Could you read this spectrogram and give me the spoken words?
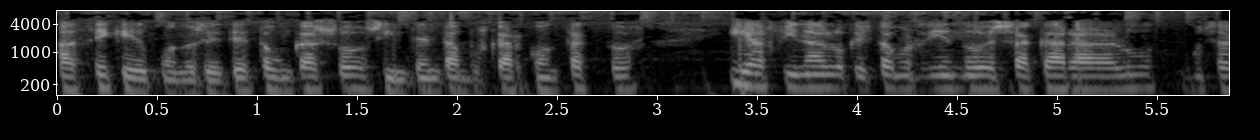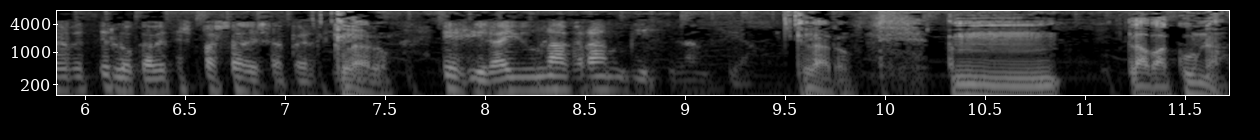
hace que cuando se detecta un caso se intentan buscar contactos y al final lo que estamos viendo es sacar a la luz muchas veces lo que a veces pasa desapercibido. Claro. Es decir, hay una gran vigilancia. Claro. Mm, la vacuna,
